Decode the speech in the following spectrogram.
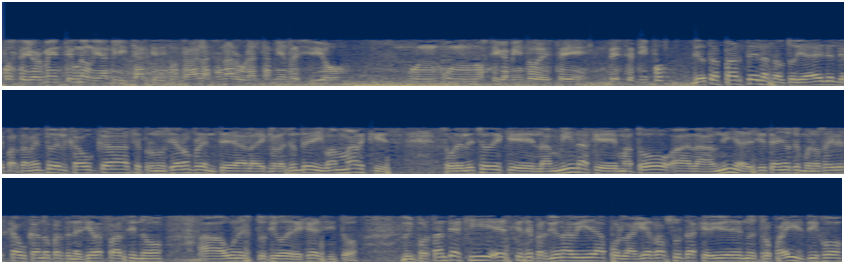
Posteriormente, una unidad militar que se encontraba en la zona rural también recibió un, un, hostigamiento de este, de este tipo. De otra parte, las autoridades del departamento del Cauca se pronunciaron frente a la declaración de Iván Márquez sobre el hecho de que la mina que mató a la niña de siete años en Buenos Aires, Cauca, no pertenecía a las FARC, sino a un explosivo del ejército. Lo importante aquí es que se perdió una vida por la guerra absurda que vive nuestro país, dijo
